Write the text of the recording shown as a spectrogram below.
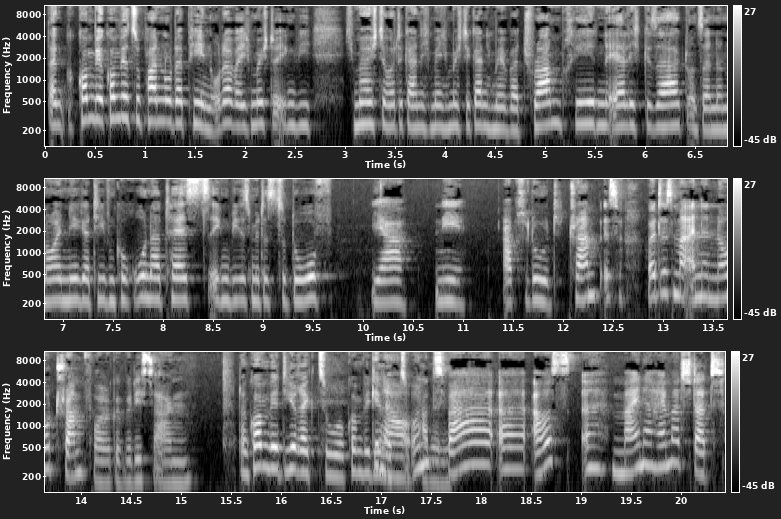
Dann kommen wir, kommen wir zu Pannen oder Penen, oder? Weil ich möchte irgendwie, ich möchte heute gar nicht mehr, ich möchte gar nicht mehr über Trump reden, ehrlich gesagt, und seine neuen negativen Corona-Tests. Irgendwie ist mir das zu doof. Ja, nee, absolut. Trump ist, heute ist mal eine No-Trump-Folge, würde ich sagen. Dann kommen wir direkt zu, kommen wir direkt Genau, zu Pannen. und zwar äh, aus äh, meiner Heimatstadt,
